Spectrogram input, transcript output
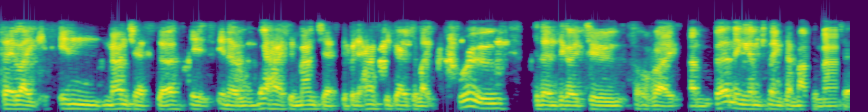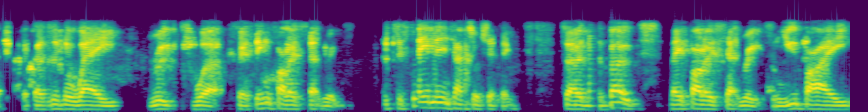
say like in Manchester, it's in a warehouse in Manchester, but it has to go to like Crewe to then to go to sort of like um, Birmingham to then come back to Manchester because of the way routes work. So things follow set routes. It's the same in international shipping. So the boats they follow set routes, and you buy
